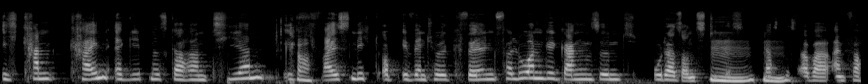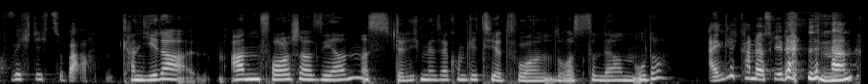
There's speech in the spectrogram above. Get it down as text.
ich kann kein Ergebnis garantieren. Klar. Ich weiß nicht, ob eventuell Quellen verloren gegangen sind oder sonstiges. Mhm. Das mhm. ist aber einfach wichtig zu beachten. Kann jeder Ahnenforscher werden? Das stelle ich mir sehr kompliziert vor, sowas zu lernen, oder? Eigentlich kann das jeder lernen. Mhm.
